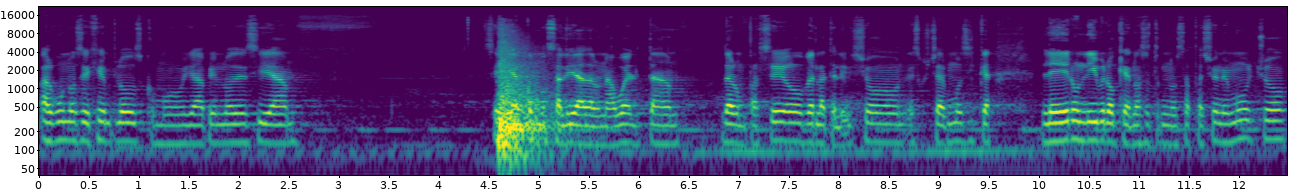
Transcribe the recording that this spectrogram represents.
algunos ejemplos, como ya bien lo decía, sería como salir a dar una vuelta, dar un paseo, ver la televisión, escuchar música, leer un libro que a nosotros nos apasione mucho,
